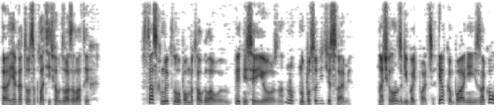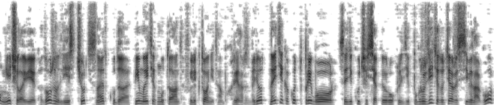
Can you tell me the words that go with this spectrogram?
А я готов заплатить вам два золотых. Стас хмыкнул и помотал головой. Это несерьезно. Ну, ну посудите сами. Начал он загибать пальцы. Я в компании незнакомого мне человека, должен лезть черти знает куда, мимо этих мутантов, или кто они там, хрен разберет, найти какой-то прибор среди кучи всякой рухляди, погрузить эту тяжесть себе на гор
